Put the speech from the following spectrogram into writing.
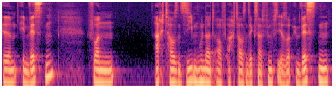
ähm, im Westen von 8.700 auf 8.650, also im Westen,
